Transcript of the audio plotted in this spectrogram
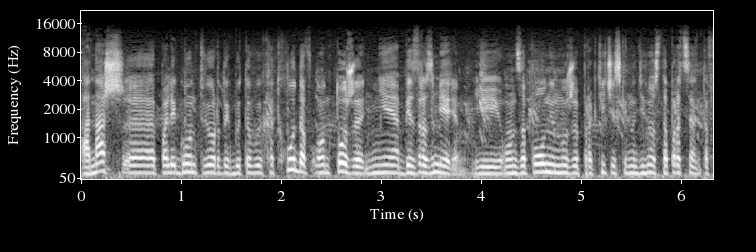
А наш э, полигон твердых бытовых отходов, он тоже не безразмерен. И он заполнен уже практически на 90%.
